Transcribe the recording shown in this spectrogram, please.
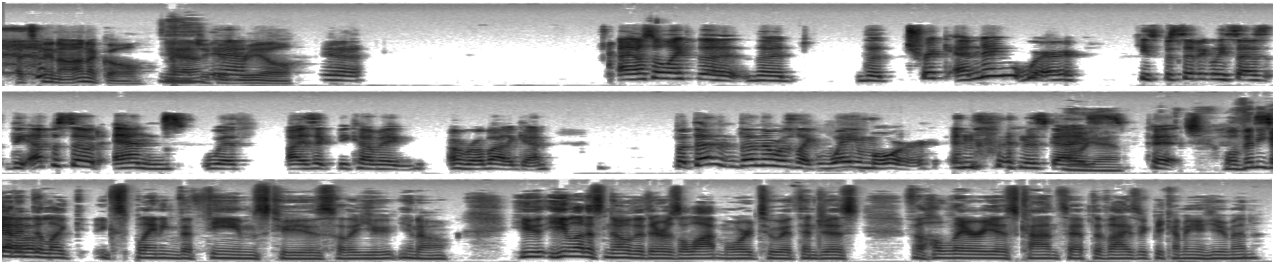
That's canonical. Yeah. Magic Yeah. is real. Yeah. I also like the the the trick ending where he specifically says the episode ends with Isaac becoming a robot again. But then then there was like way more in, in this guy's Oh, yeah. pitch. Well, then he got into like explaining the themes to you so that you, you know, he, he let us know that there was a lot more to it than just the hilarious concept of Isaac becoming a human.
